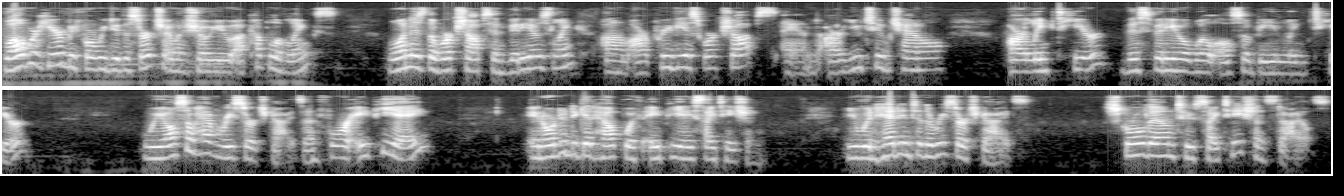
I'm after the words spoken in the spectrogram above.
While we're here, before we do the search, I want to show you a couple of links. One is the workshops and videos link. Um, our previous workshops and our YouTube channel are linked here. This video will also be linked here. We also have research guides, and for APA, in order to get help with APA citation, you would head into the research guides, scroll down to citation styles,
